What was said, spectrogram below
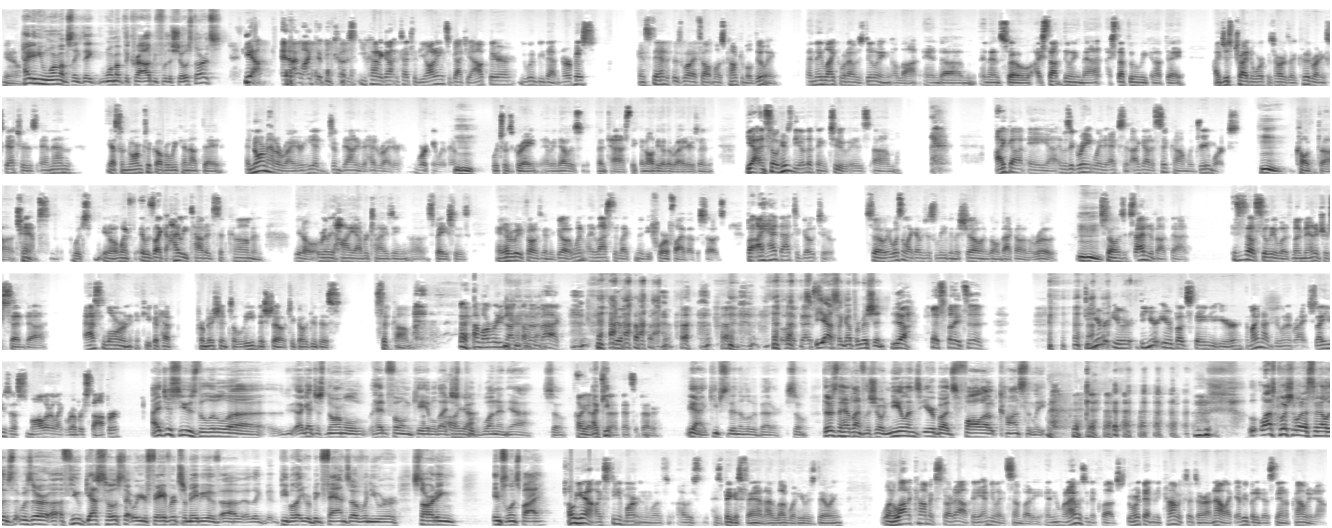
you know, How do you warm ups? Like they warm up the crowd before the show starts? yeah. And I liked it because you kind of got in touch with the audience. It got you out there. You wouldn't be that nervous. And stand up is what I felt most comfortable doing. And they liked what I was doing a lot. And um, and then so I stopped doing that. I stopped doing Weekend Update. I just tried to work as hard as I could writing sketches. And then, yeah, so Norm took over Weekend Update. And Norm had a writer. He had Jim Downey, the head writer, working with him hmm which was great. I mean, that was fantastic, and all the other writers, and yeah. And so here's the other thing too: is um, I got a. Uh, it was a great way to exit. I got a sitcom with DreamWorks Hmm. called uh, Champs, which you know it went. It was like a highly touted sitcom, and you know really high advertising uh, spaces, and everybody thought it was going to go. It went. I lasted like maybe four or five episodes, but I had that to go to. So it wasn't like I was just leaving the show and going back out on the road. hmm So I was excited about that. This is how silly it was. My manager said, uh, "Ask Lorne if you could have permission to leave the show to go do this sitcom." I'm already not coming back. Well, that's, yes, I got permission. yeah, that's what I said. do your ear do your earbuds stay in your ear? Am I not doing it right? Should I use a smaller like rubber stopper? I just used the little. uh I got just normal headphone cable that I Oh, just yeah. put one in. Yeah. So Oh yeah, I keep- a, that's a better. Yeah, it keeps it in a little bit better. So there's the headline for the show: Nealon's earbuds fall out constantly. Last question about SNL is: Was there a, few guest hosts that were your favorites, or maybe of uh, like people that you were big fans of when you were starting, influenced by? Oh yeah, like Steve Martin was I was his biggest fan. I love what he was doing. When a lot of comics start out, they emulate somebody. And when I was in the clubs, there weren't that many comics as there are now. Like everybody does stand up comedy now.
